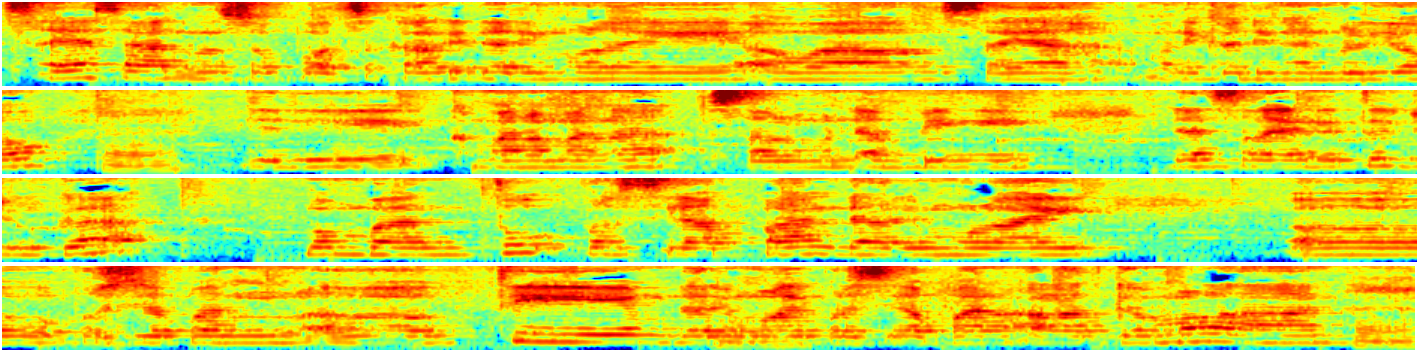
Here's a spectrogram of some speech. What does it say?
Saya sangat mensupport sekali dari mulai awal saya menikah dengan beliau. Hmm. Jadi ke mana-mana selalu mendampingi dan selain itu juga membantu persiapan dari mulai uh, persiapan uh, tim dari hmm. mulai persiapan alat gamelan, hmm.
